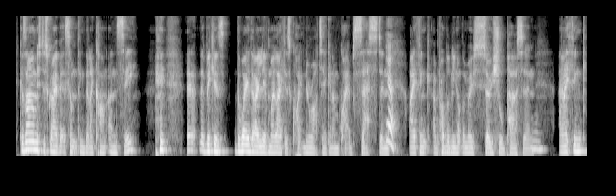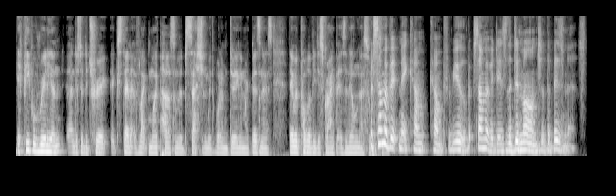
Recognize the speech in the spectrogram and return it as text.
Because I almost describe it as something that I can't unsee. because the way that I live my life is quite neurotic and I'm quite obsessed, and Yeah. I think I'm probably not the most social person. And I think if people really un- understood the true extent of like my personal obsession with what I'm doing in my business, they would probably describe it as an illness. But some of it may come come from you, but some of it is the demands of the business.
